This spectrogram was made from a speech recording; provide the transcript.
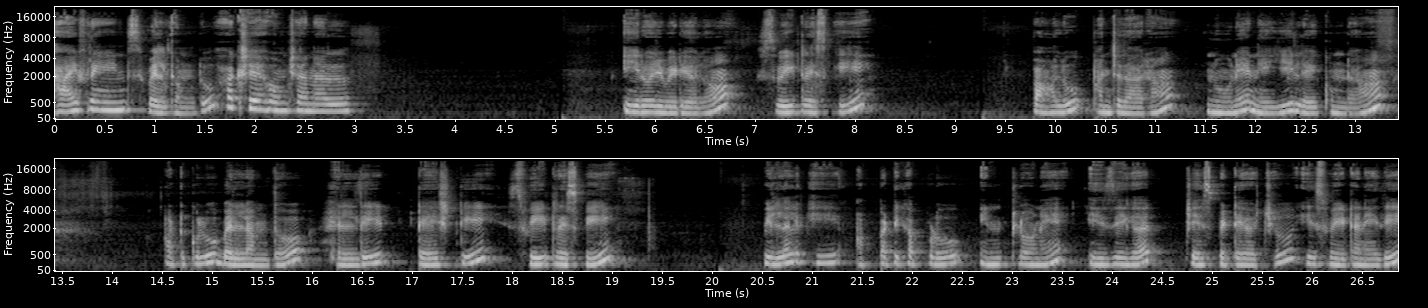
Hi friends welcome to Akshaya home channel. ఈరోజు వీడియోలో స్వీట్ రెసిపీ పాలు పంచదార నూనె నెయ్యి లేకుండా అటుకులు బెల్లంతో హెల్దీ టేస్టీ స్వీట్ రెసిపీ. పిల్లలకి అప్పటికప్పుడు ఇంట్లోనే ఈజీగా చేసి పెట్టేయచ్చు ఈ స్వీట్ అనేది.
